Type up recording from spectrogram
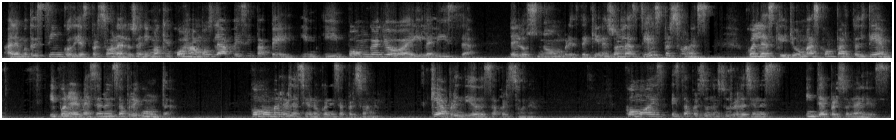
hablemos de 5 o 10 personas, los animo a que cojamos lápiz y papel y, y ponga yo ahí la lista de los nombres de quiénes son las 10 personas con las que yo más comparto el tiempo y ponerme a hacer esa pregunta. ¿Cómo me relaciono con esa persona? ¿Qué he aprendido de esa persona? ¿Cómo es esta persona en sus relaciones interpersonales?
